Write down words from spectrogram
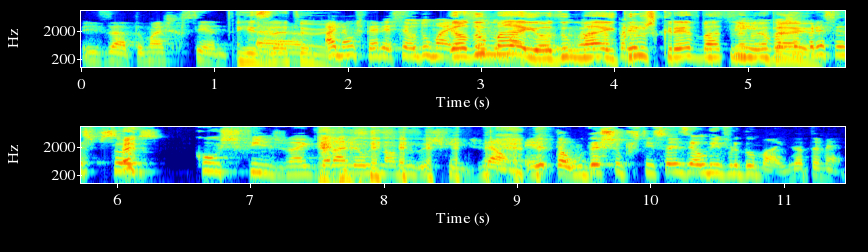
Exato, o mais recente. Exatamente. Ah, ah não, espera, esse é o do meio. É o do, meio, é o do meio. Cruz Credo bate Sim, na madeira. Sim, agora aparecem as pessoas com os filhos, não é? Que baralham os nomes dos filhos. Não, então o das superstições é o livro do meio, exatamente.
